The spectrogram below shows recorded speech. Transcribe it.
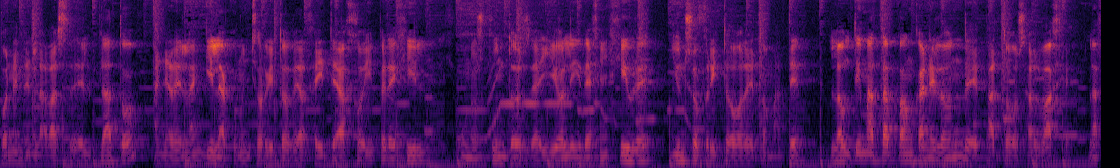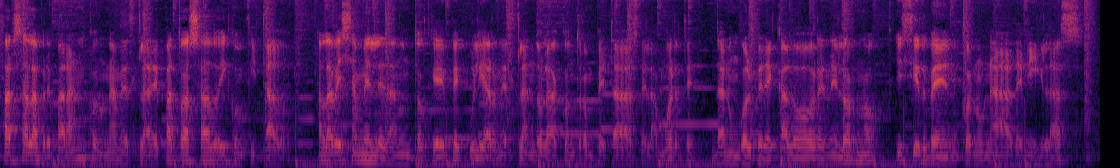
Ponen en la base del plato, añaden la anguila con un chorrito de aceite, ajo y perejil, unos puntos de aioli y de jengibre y un sofrito de tomate. La última tapa un canelón de pato salvaje. La farsa la preparan con una mezcla de pato asado y confitado. A la bechamel le dan un toque peculiar mezclándola con trompetas de la muerte. Dan un golpe de calor en el horno y sirven con una demi-glace.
